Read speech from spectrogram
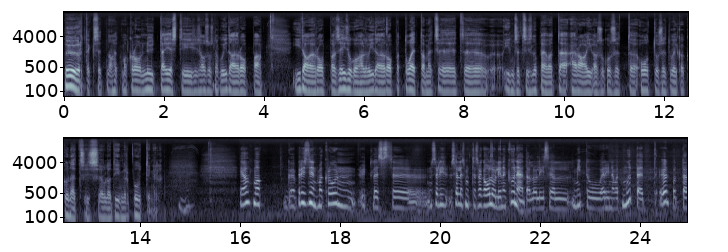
pöördeks, et noh, et Macron nüüd täiesti siis asus nagu Ida-Euroopa Ida-Euroopa seisukohale või Ida-Euroopat toetama, et see, et ilmselt siis lõpevad ära igasugused ootused või ka kõned siis Vladimir Putinile. jah, ma president Macron ütles, noh, see oli selles mõttes väga oluline kõne, tal oli seal mitu erinevat mõtet, ühelt poolt ta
